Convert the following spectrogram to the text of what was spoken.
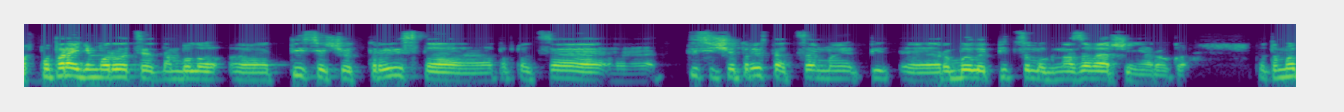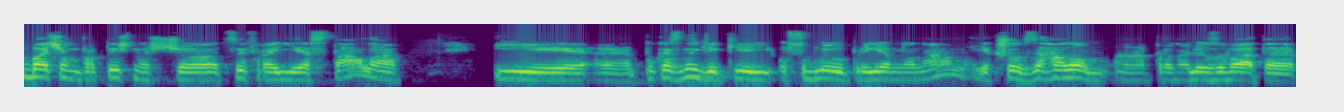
В попередньому році там було е, 1300, тобто це е, 1300 це ми е, робили підсумок на завершення року. Тобто ми бачимо практично, що цифра є стала, і е, показник, який особливо приємно нам, якщо взагалом е, проаналізувати е,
